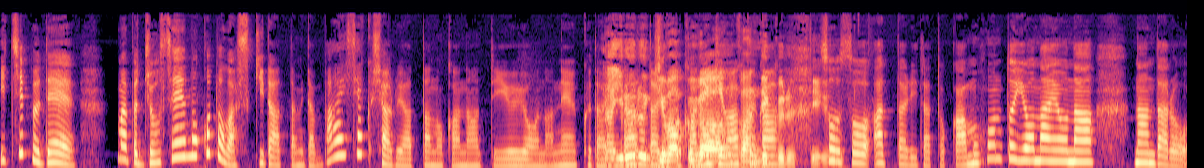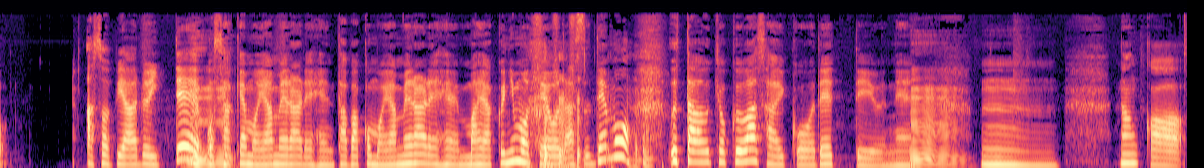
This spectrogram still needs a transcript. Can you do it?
うん、一部でまあ、やっぱ女性のことが好きだったみたいなバイセクシャルやったのかなっていうようなねくだりがあったりとか、ね、いろいろ疑惑が。浮かんでくるっていう。そうそうあったりだとかもう本当夜な夜ななんだろう遊び歩いて、お酒もやめられへんタバコもやめられへん麻薬にも手を出す。でも歌う曲は最高でっていうね。うん。なんか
